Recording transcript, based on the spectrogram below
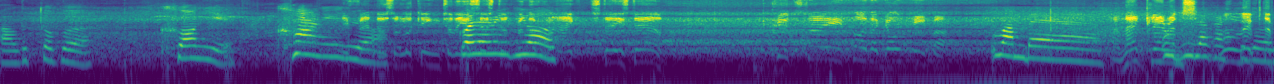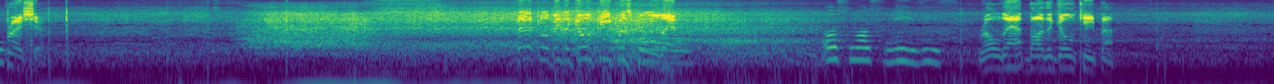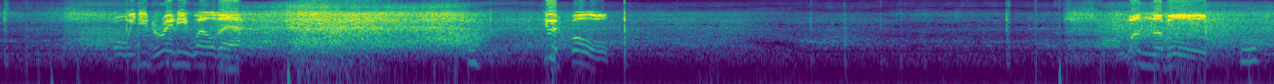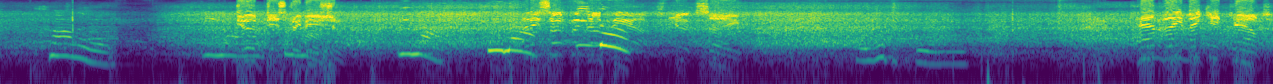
Aldık topu. Kanye. Kanye diyor. Defenders are looking to the assistant the flag. Stays down. Good save by the goalkeeper. Ulan be. And that clearance will lift the pressure. That'll be the goalkeeper's ball then. Olsun olsun iyiyiz iyiyiz. Rolled out by the goalkeeper. Oh, we did really well there.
